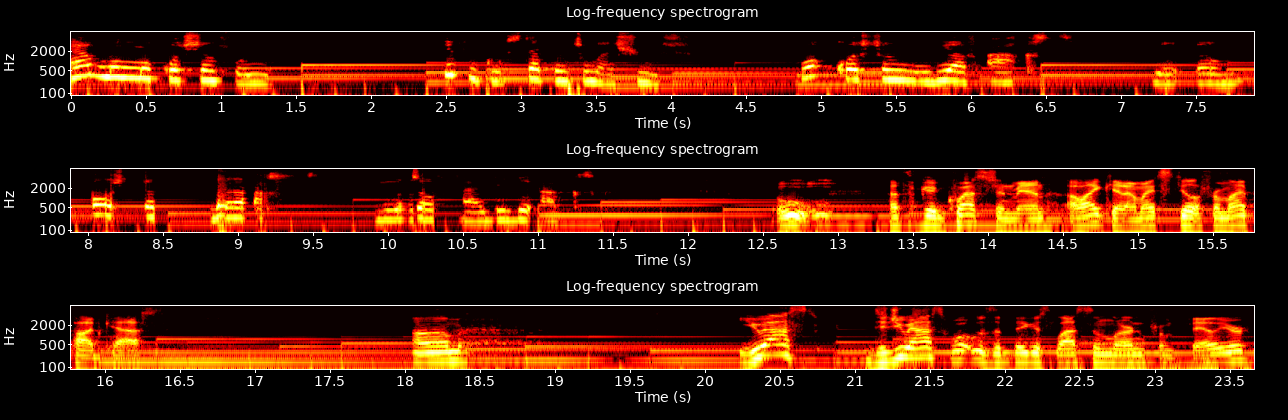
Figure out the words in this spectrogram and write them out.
I have one more question for you. If you could step into my shoes, what question would you have asked your um what question would you asked yourself that I didn't ask? Ooh, that's a good question, man. I like it. I might steal it from my podcast. Um, you asked, did you ask what was the biggest lesson learned from failure?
